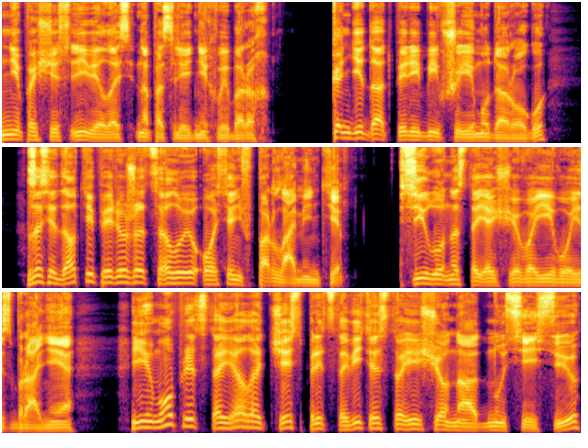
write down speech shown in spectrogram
не посчастливилось на последних выборах. Кандидат, перебивший ему дорогу, заседал теперь уже целую осень в парламенте. В силу настоящего его избрания ему предстояла честь представительства еще на одну сессию,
